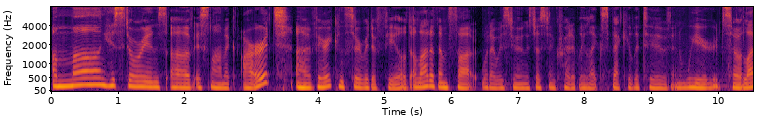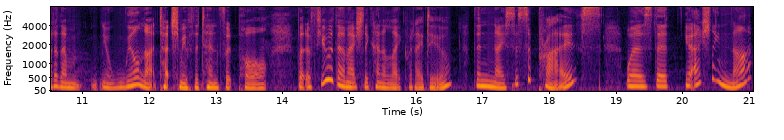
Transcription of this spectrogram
Among historians of Islamic art, a very conservative field, a lot of them thought what I was doing was just incredibly like speculative and weird. So a lot of them, you know, will not touch me with a 10 foot pole, but a few of them actually kind of like what I do. The nicest surprise was that you're actually not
